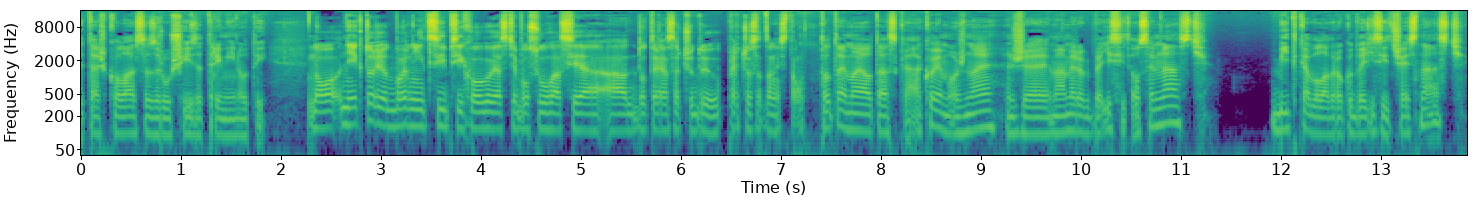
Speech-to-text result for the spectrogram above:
že tá škola sa zruší za 3 minúty. No niektorí odborníci, psychológovia s tebou súhlasia a doteraz sa čudujú, prečo sa to nestalo. Toto je moja otázka. Ako je možné, že máme rok 2018, bitka bola v roku 2016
